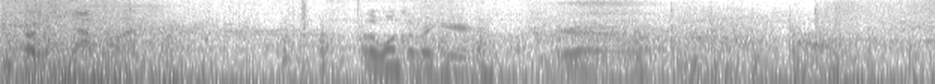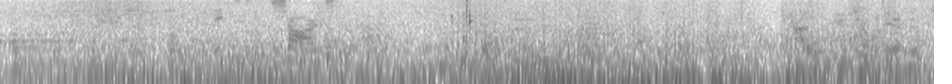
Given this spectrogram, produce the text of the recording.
We got one. The ones over here. It is charged. I'll use the cannons.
